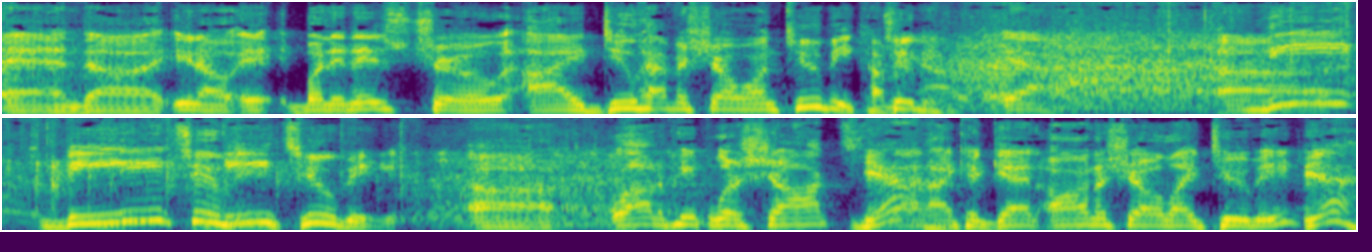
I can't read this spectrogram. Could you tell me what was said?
and uh, you know, it, but it is true. I do have a show on Tubi coming Tubi. out. Yeah, the the The Tubi. the Tubi. Uh, a lot of people are shocked Yeah. that I could get on a show like Tubi. yeah.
